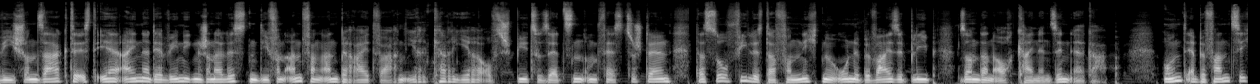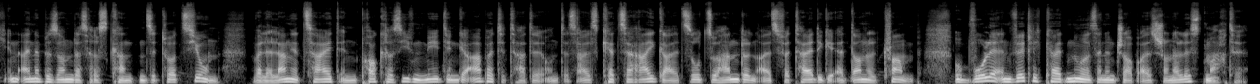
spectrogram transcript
Wie ich schon sagte, ist er einer der wenigen Journalisten, die von Anfang an bereit waren, ihre Karriere aufs Spiel zu setzen, um festzustellen, dass so vieles davon nicht nur ohne Beweise blieb, sondern auch keinen Sinn ergab. Und er befand sich in einer besonders riskanten Situation, weil er lange Zeit in progressiven Medien gearbeitet hatte und es als Ketzerei galt, so zu handeln, als verteidige er Donald Trump, obwohl er in Wirklichkeit nur seinen Job als Journalist machte.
